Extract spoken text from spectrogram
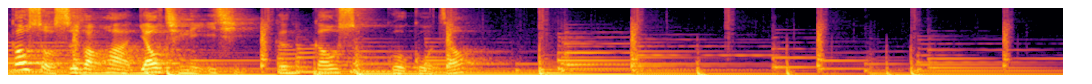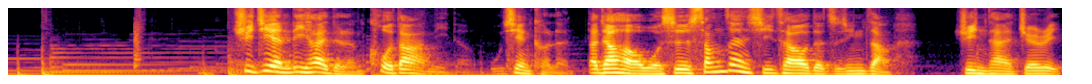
高手私房话，邀请你一起跟高手过过招。去见厉害的人，扩大你的无限可能。大家好，我是商战西超的执行长俊泰 Jerry，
